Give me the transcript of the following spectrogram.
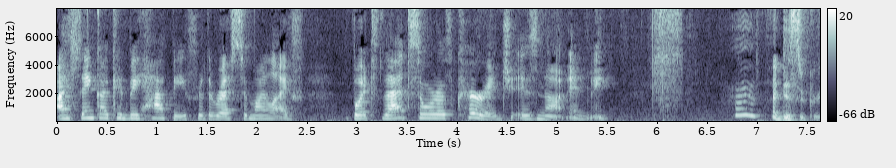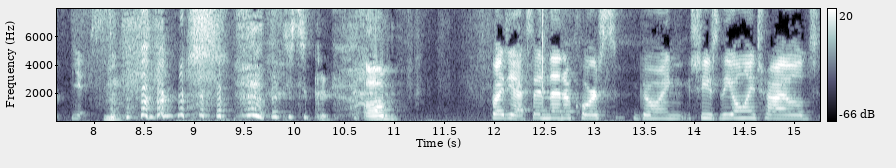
I think I could be happy for the rest of my life. But that sort of courage is not in me. I disagree. Yes. I disagree. Um, but yes, and then of course going she's the only child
